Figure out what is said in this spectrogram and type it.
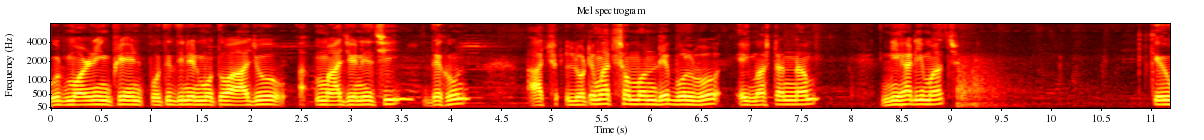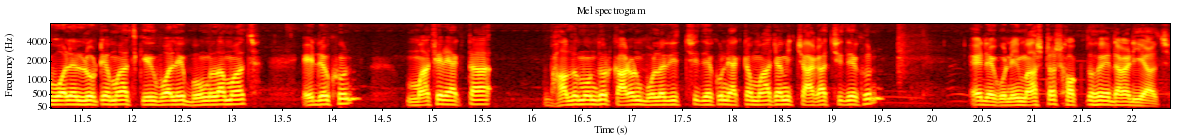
গুড মর্নিং ফ্রেন্ড প্রতিদিনের মতো আজও মাছ এনেছি দেখুন, আজ লোটে মাছ সম্বন্ধে বলব। এই মাছটার নাম নিহারি মাছ। কেউ বলে লোটে মাছ, কেউ বলে বংলা মাছ। এই দেখুন, মাছের একটা ভালো মন্দর কারণ বলে দিচ্ছি। দেখুন, একটা মাছ আমি চাগাচ্ছি, দেখুন। এই দেখুন, এই মাছটা শক্ত হয়ে দাঁড়িয়ে আছে।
